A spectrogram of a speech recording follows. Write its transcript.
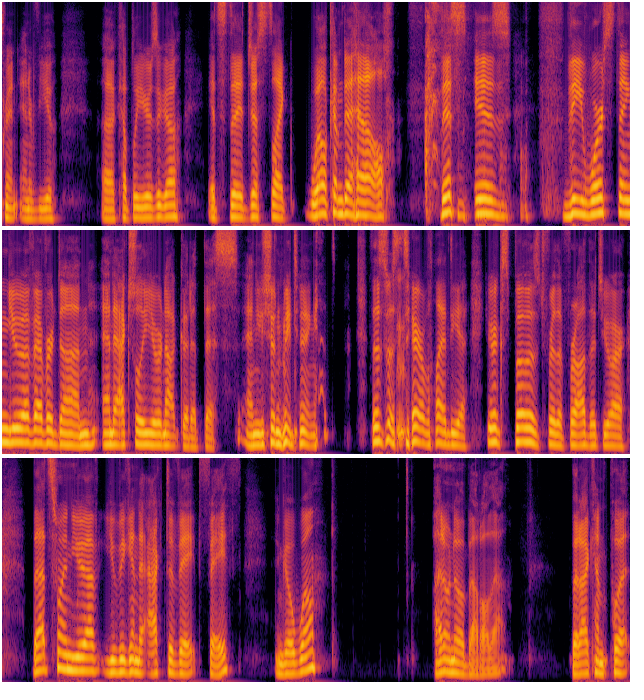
print interview uh, a couple of years ago. It's the just like welcome to hell this is the worst thing you have ever done. And actually, you're not good at this and you shouldn't be doing it. This was a terrible idea. You're exposed for the fraud that you are. That's when you have you begin to activate faith and go, well, I don't know about all that, but I can put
